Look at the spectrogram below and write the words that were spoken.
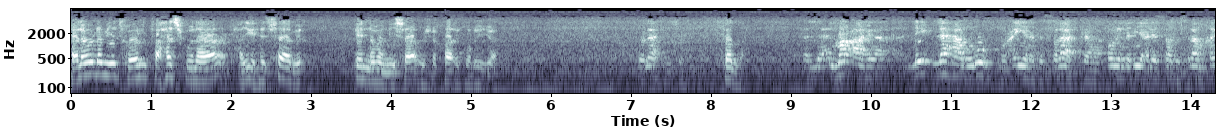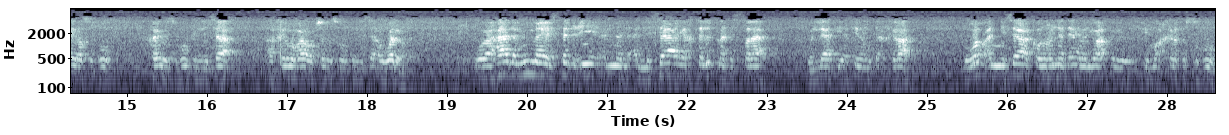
فلو لم يدخل فحسبنا الحديث السابق إنما النساء شقائق الرجال. ولكن تفضل. المرأة لها ظروف معينة في الصلاة كقول النبي عليه الصلاة والسلام خير صفوف خير صفوف النساء آخرها وشر صفوف النساء أولها. وهذا مما يستدعي أن النساء يختلطن في الصلاة واللاتي يأتين متأخرات. ووضع النساء كونهن دائما في مؤخرة الصفوف.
